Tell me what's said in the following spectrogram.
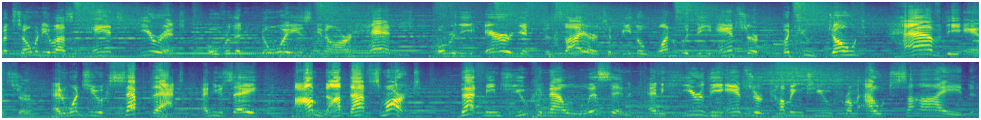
but so many of us can't hear it over the noise in our heads, over the arrogant desire to be the one with the answer, but you don't have the answer. And once you accept that and you say, I'm not that smart, that means you can now listen and hear the answer coming to you from outside.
